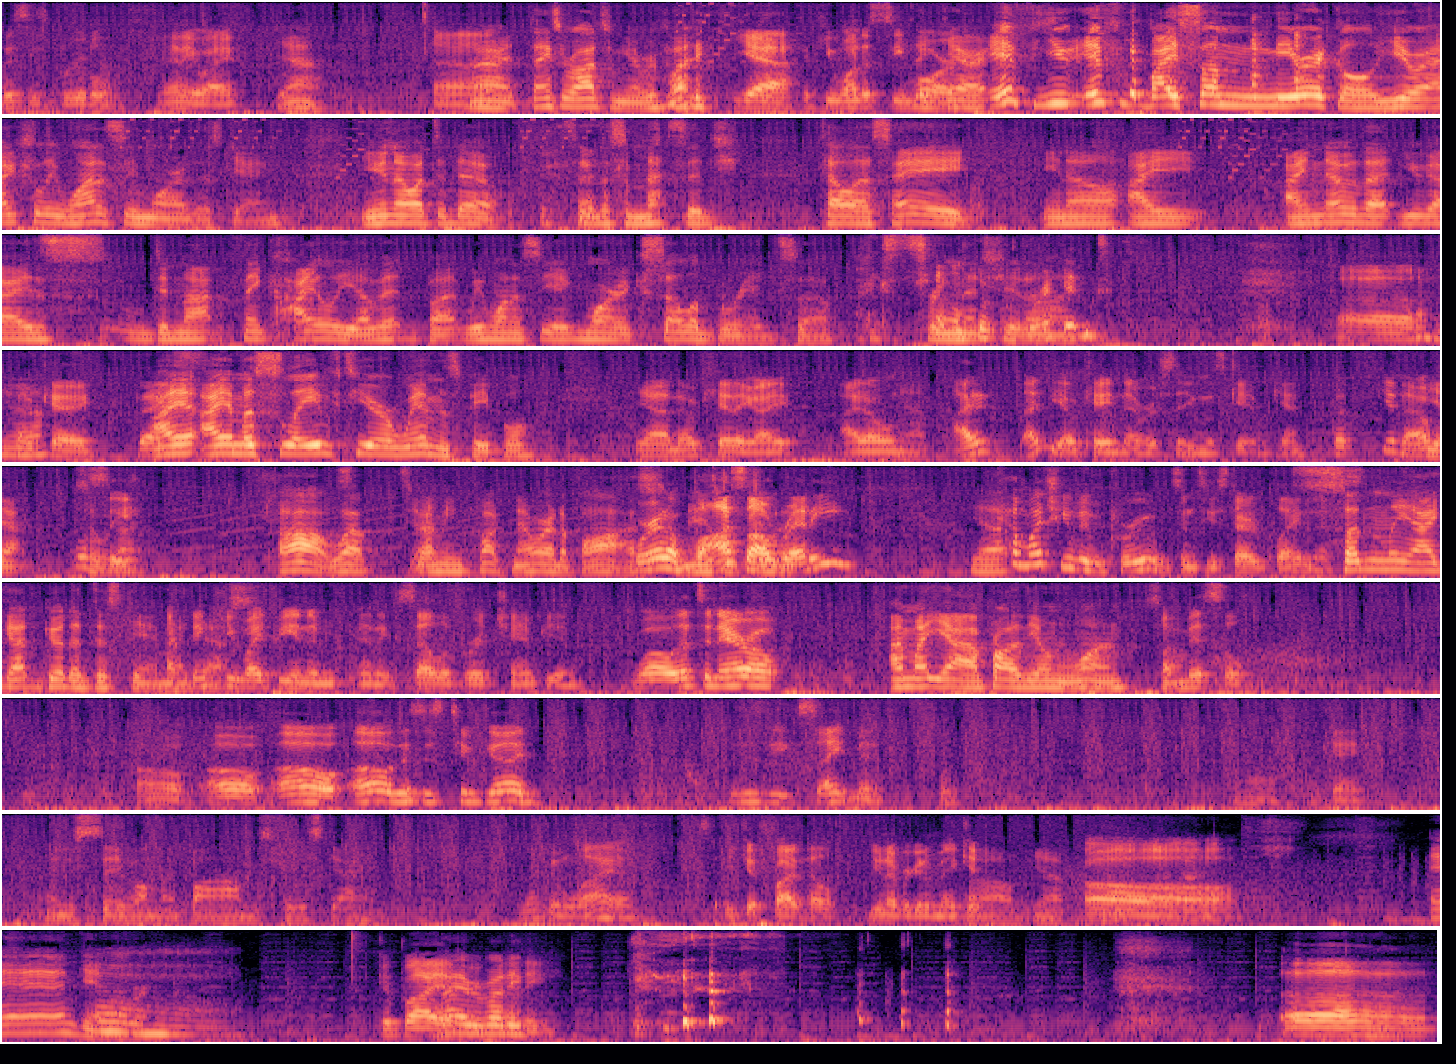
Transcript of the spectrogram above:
this is brutal. Anyway, yeah. Uh, All right, thanks for watching, everybody. yeah. If you want to see Take more, care. If you, if by some miracle you actually want to see more of this game, you know what to do. Send us a message. Tell us, hey, you know, I, I know that you guys did not think highly of it, but we want to see a more Accele Brid, so bring that shit on. Uh, Yeah. Okay. I, I am a slave to your whims, people. yeah, no kidding. I I don't. Yeah. I I'd be okay never seeing this game again. But you know, Yeah, we'll so see. I. Oh well, I mean, fuck. Now we're at a boss. We're at a May as well boss already. Yeah. How much you've improved since you started playing this? Suddenly, I got good at this game. I, I think guess. you might be an an Accele Brid champion. Whoa, that's an arrow. I might. Yeah, I'm probably the only one. A missile. Oh, oh, oh, oh, this is too good. This is the excitement. Oh, okay. I just save all my bombs for this guy. I'm not gonna lie, I'm, you get five health. You're never gonna make it. Oh yeah. Oh. And game over. Goodbye, Bye, everybody. everybody. uh,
